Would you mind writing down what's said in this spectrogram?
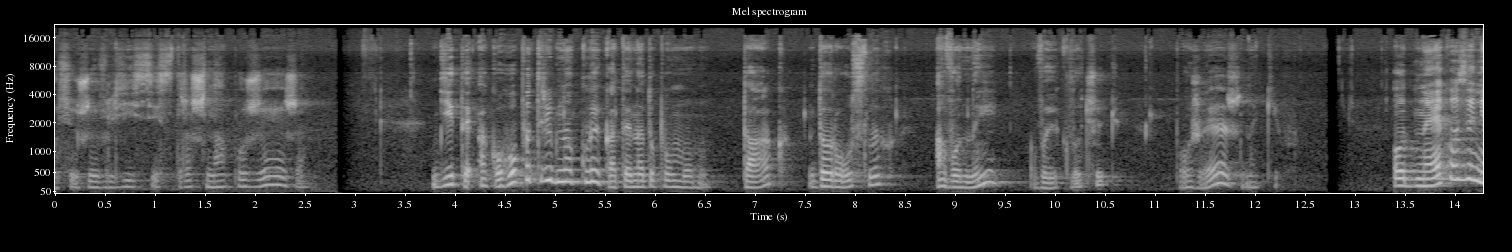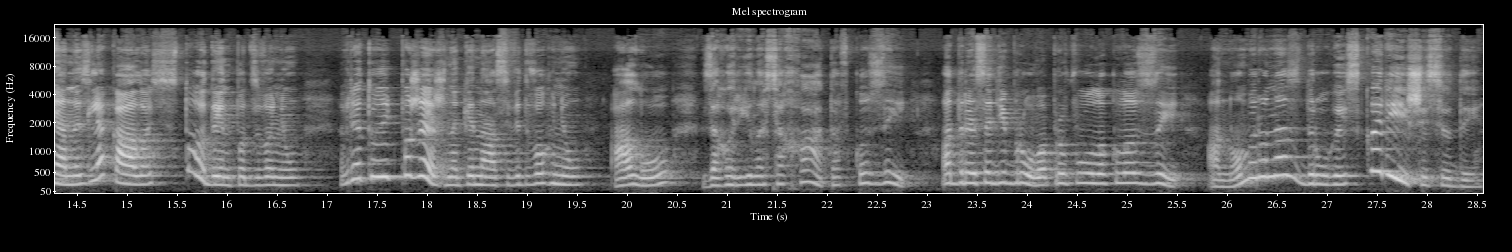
ось уже в лісі страшна пожежа. Діти, а кого потрібно кликати на допомогу? Так, дорослих, а вони викличуть пожежників. Одне козеня не злякалось, 101 подзвоню. Врятують пожежники нас від вогню. Алло, загорілася хата в кози. Адреса Діброва провулок лози, а номер у нас другий, скоріше сюди.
